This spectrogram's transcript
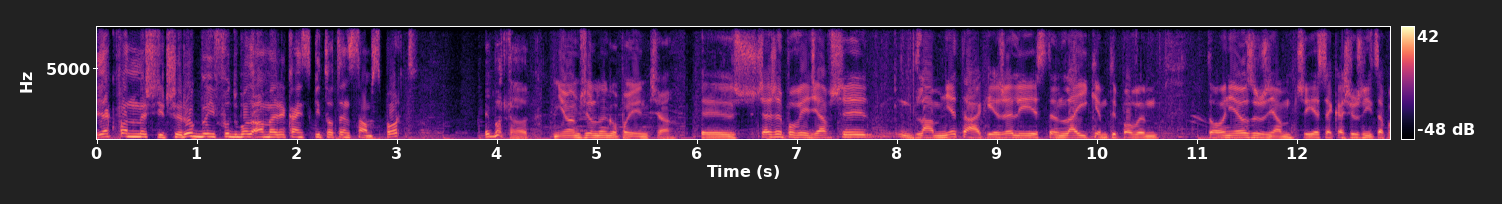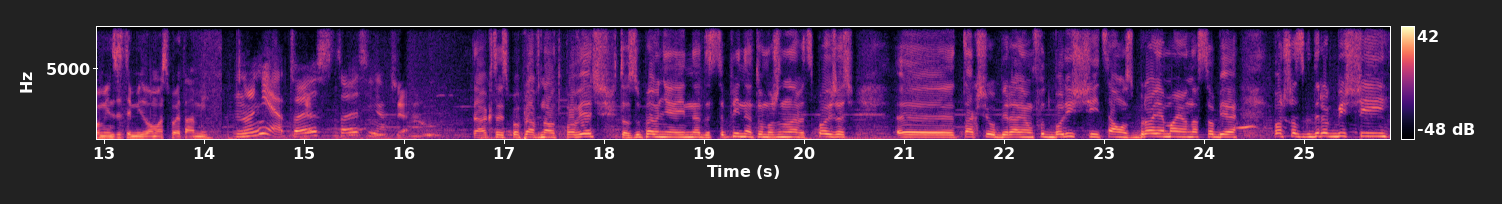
Jak pan myśli, czy rugby i futbol amerykański to ten sam sport? Chyba tak. Nie mam zielonego pojęcia. szczerze powiedziawszy, dla mnie tak. Jeżeli jestem laikiem typowym, to nie rozróżniam, czy jest jakaś różnica pomiędzy tymi dwoma sportami. No nie, to jest, to jest inaczej. Tak, to jest poprawna odpowiedź. To zupełnie inne dyscypliny. Tu można nawet spojrzeć. Yy, tak się ubierają futboliści i całą zbroję mają na sobie, podczas gdy rugbyści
